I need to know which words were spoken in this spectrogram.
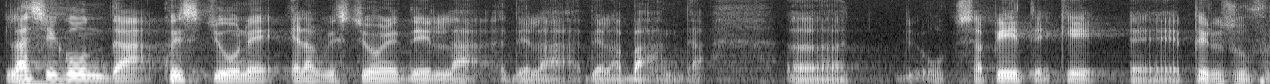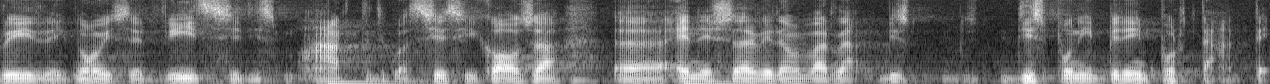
La seconda questione è la questione della, della, della banda. Eh, sapete che eh, per usufruire dei nuovi servizi di smart, di qualsiasi cosa, eh, è necessario avere una banda disponibile e importante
